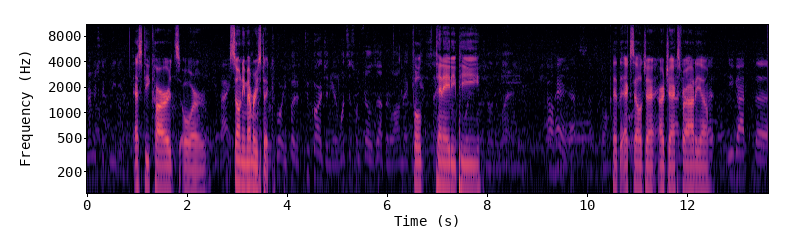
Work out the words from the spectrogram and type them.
memory stick media. SD cards or Nice. Sony memory stick. You put two cards in here. Once this one fills up, it'll automatically Full get the same 1080p. There's. Oh, hey, that's, that's cool. They had the XL ja- or jacks for Uh, audio. uh, You got the.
